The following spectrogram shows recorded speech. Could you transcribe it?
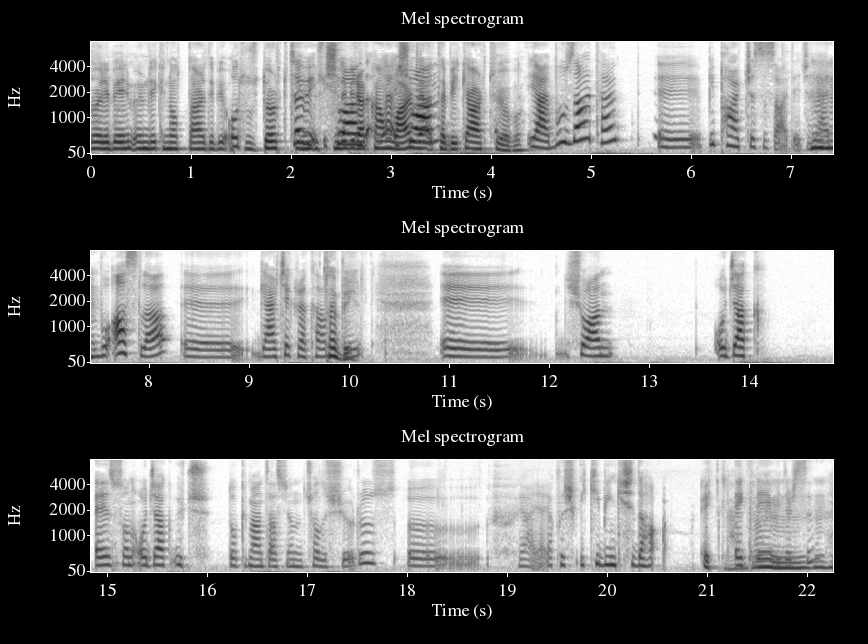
Böyle benim önümdeki notlarda bir 34 bin tabii üstünde şu bir anda- rakam yani var ve an- tabii ki artıyor bu. Yani bu zaten e, bir parçası sadece. Hı hı. Yani bu asla e, gerçek rakam Tabii. değil. E, şu an Ocak en son Ocak 3 dokümantasyonu çalışıyoruz. E, yani yaklaşık 2000 kişi daha Eklendi. ekleyebilirsin. Hı hı hı.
